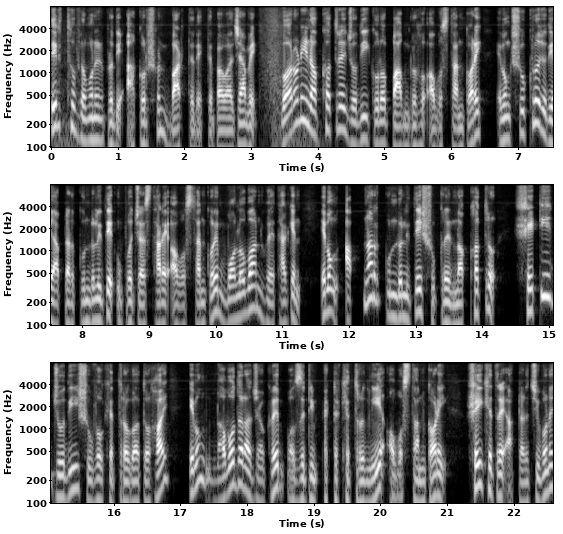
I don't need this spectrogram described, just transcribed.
তীর্থ ভ্রমণের প্রতি আকর্ষণ বাড়তে দেখতে পাওয়া যাবে। বরণী নক্ষত্রে যদি কোনো পাপ গ্রহ অবস্থান করে এবং শুক্র যদি আপনার কুণ্ডলিতে উপচয় স্থানে অবস্থান করে বলবান হয়ে থাকেন এবং আপনার কুণ্ডলিতে শুক্রের নক্ষত্র, সেটি যদি শুভ ক্ষেত্রগত হয় এবং নবদারা চক্রে পজিটিভ একটা ক্ষেত্র নিয়ে অবস্থান করে। সেই ক্ষেত্রে আপনার জীবনে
